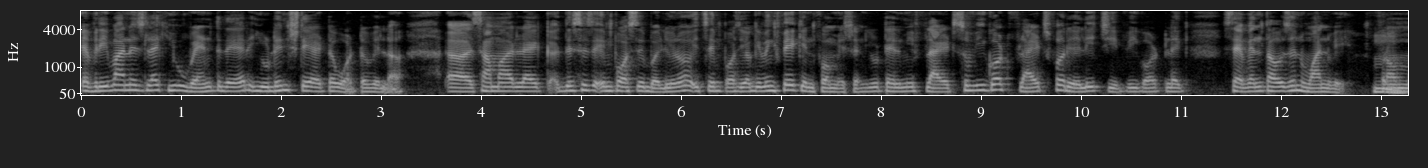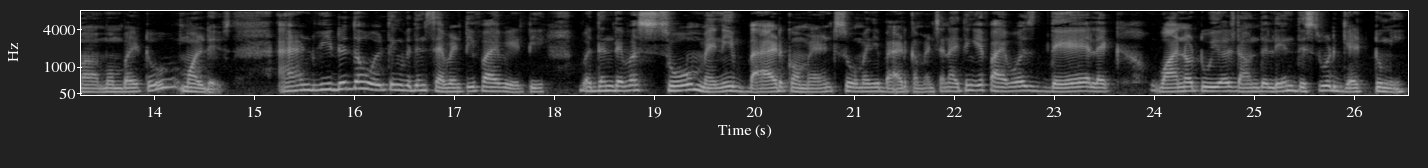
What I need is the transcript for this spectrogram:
everyone is like you went there you didn't stay at a water villa. Uh, some are like this is impossible you know it's impossible you're giving fake information you tell me flights. So we got flights for really cheap. We got like 7000 one way from uh, Mumbai to Maldives. And we did the whole thing within 75 80. But then there were so many bad comments, so many bad comments. And I think if I was there like one or two years down the lane, this would get to me.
